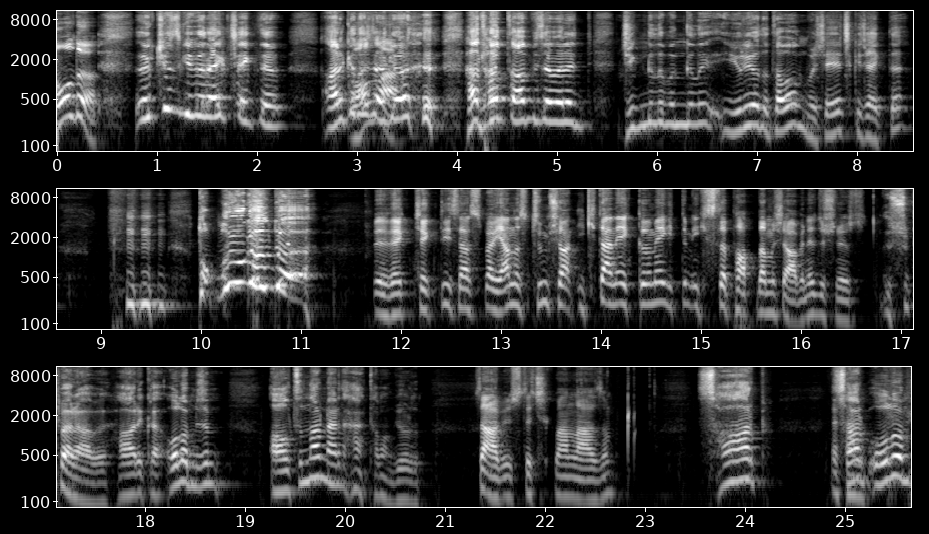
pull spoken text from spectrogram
Ne oldu? Öküz gibi renk çektim. Arkadaşlar Vallahi. gördün. Adam tam bize böyle cıngılı mıngılı yürüyordu tamam mı? Şeye çıkacaktı. Topluyu geldi. Rek çektiysen süper. Yalnız tüm şu an iki tane ek kırmaya gittim. İkisi de patlamış abi. Ne düşünüyorsun? E, Süper abi. Harika. Oğlum bizim altınlar nerede? Ha tamam gördüm. Abi üste çıkman lazım. Sarp. Sarp oğlum.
